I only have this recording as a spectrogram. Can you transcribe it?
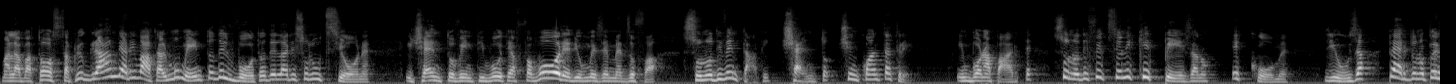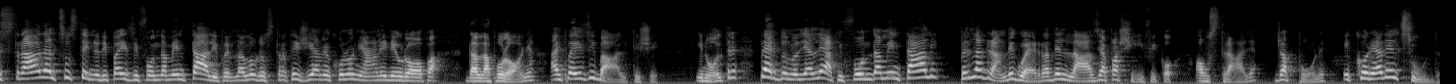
Ma la batosta più grande è arrivata al momento del voto della risoluzione. I 120 voti a favore di un mese e mezzo fa sono diventati 153. In buona parte sono defezioni che pesano e come gli USA perdono per strada il sostegno di paesi fondamentali per la loro strategia neocoloniale in Europa, dalla Polonia ai paesi baltici. Inoltre perdono gli alleati fondamentali per la grande guerra dell'Asia-Pacifico, Australia, Giappone e Corea del Sud,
